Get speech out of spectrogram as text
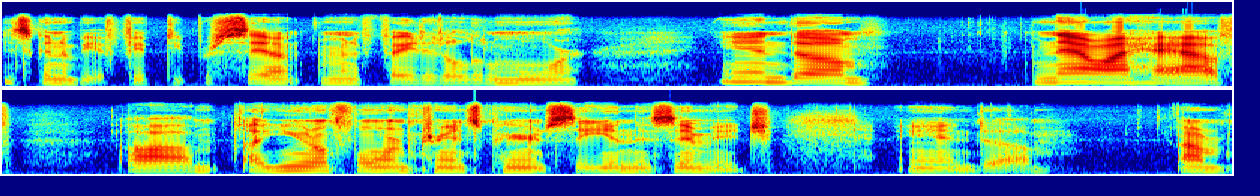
it's going to be at 50%. I'm going to fade it a little more, and um, now I have um, a uniform transparency in this image, and um, I'm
